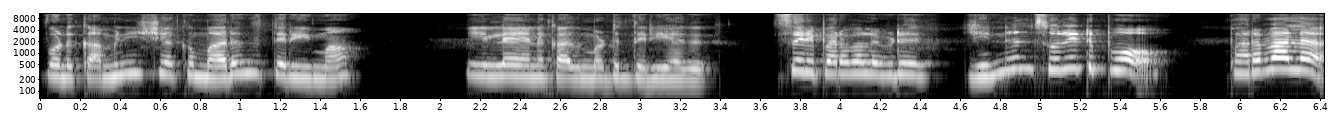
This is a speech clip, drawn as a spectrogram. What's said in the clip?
உனக்கு அமினிஷியாக்கு மருந்து தெரியுமா? இல்லை எனக்கு அது மட்டும் தெரியாது. சரி பரவாயில்ல விடு. என்னன்னு சொல்லிட்டு போ. பரவாயில்ல.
